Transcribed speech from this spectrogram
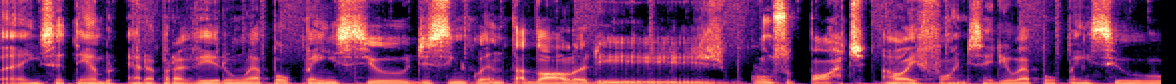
eh, em setembro, era para vir um Apple Pencil de 50 dólares com suporte ao iPhone. Seria o Apple Pencil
